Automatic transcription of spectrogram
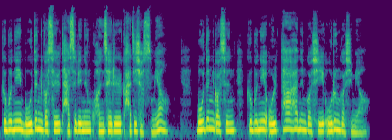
그분이 모든 것을 다스리는 권세를 가지셨으며 모든 것은 그분이 옳다 하는 것이 옳은 것이며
